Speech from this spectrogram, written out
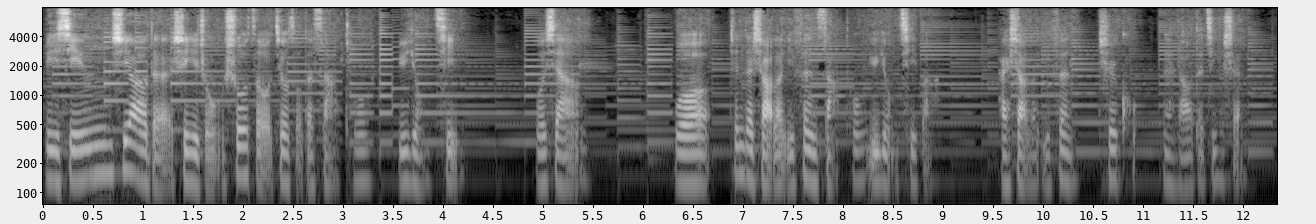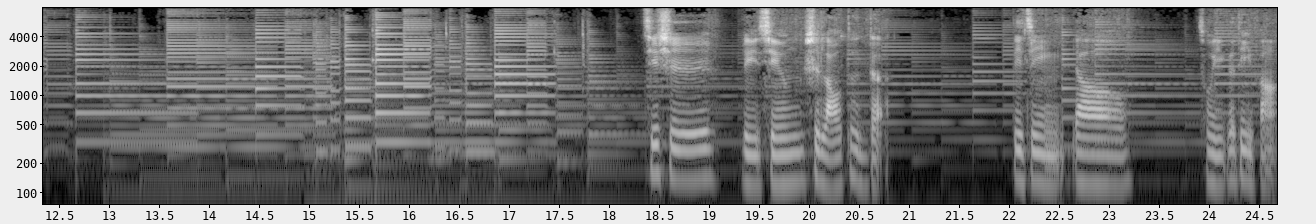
旅行需要的是一种说走就走的洒脱与勇气。我想，我真的少了一份洒脱与勇气吧，还少了一份吃苦耐劳的精神。其实，旅行是劳顿的，毕竟要从一个地方。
